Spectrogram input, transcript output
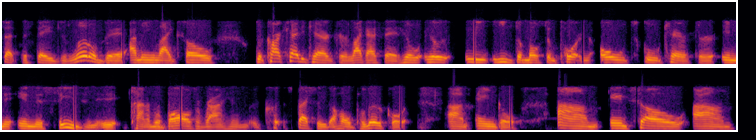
set the stage a little bit. I mean, like so the Carcetti character, like I said, he'll he'll he, he's the most important old school character in the, in this season. It kind of revolves around him, especially the whole political um, angle. Um, and so, um,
